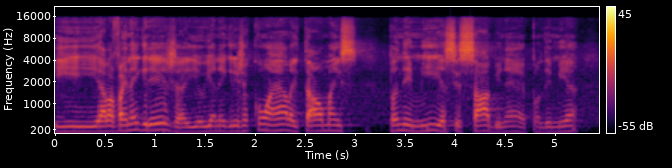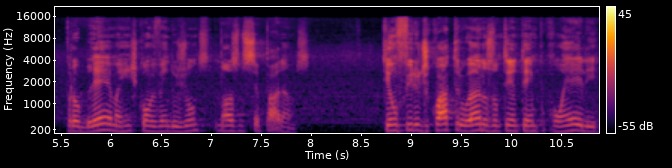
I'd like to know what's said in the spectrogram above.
E ela vai na igreja, e eu ia na igreja com ela e tal, mas pandemia, você sabe, né? Pandemia, problema, a gente convivendo juntos, nós nos separamos. Tenho um filho de quatro anos, não tenho tempo com ele.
